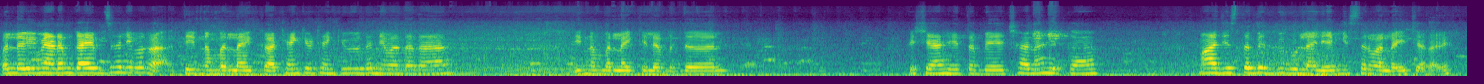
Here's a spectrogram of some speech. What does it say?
पल्लवी मॅडम गायब झाली बघा. तीन नंबर लाईक का. थँक्यू थँक्यू धन्यवाद दादा. तीन नंबर लाईक केल्याबद्दल. कशी आहे तब्येत? छान आहेत का? माझीच तब्येत बिघडून लागली आहे. मी सर्वांना विचारावे.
